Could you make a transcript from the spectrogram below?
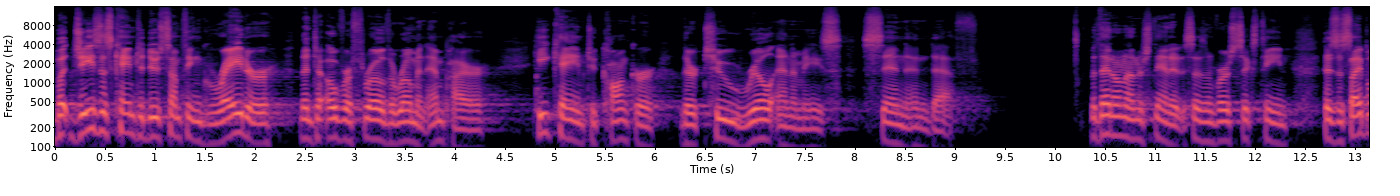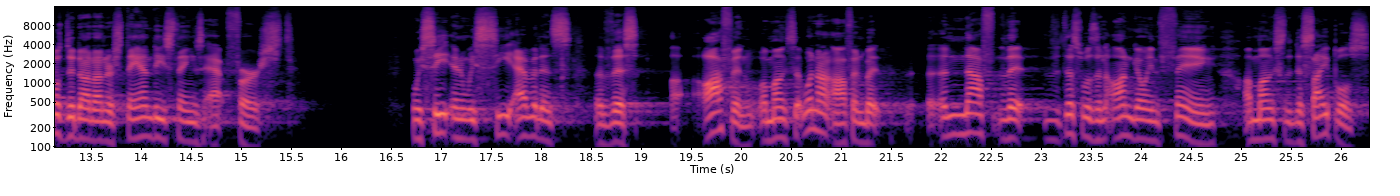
But Jesus came to do something greater than to overthrow the Roman Empire. He came to conquer their two real enemies, sin and death. But they don't understand it. It says in verse 16, his disciples did not understand these things at first. We see, and we see evidence of this often amongst, well, not often, but enough that, that this was an ongoing thing amongst the disciples.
